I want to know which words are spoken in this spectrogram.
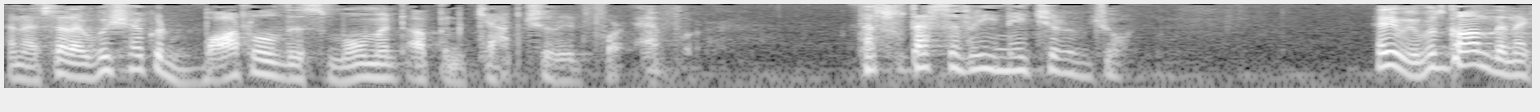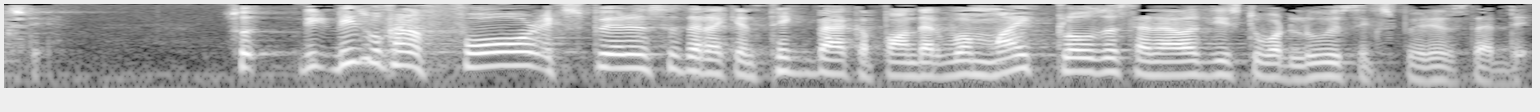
and I said, I wish I could bottle this moment up and capture it forever. That's, that's the very nature of joy. Anyway, it was gone the next day. So th- these were kind of four experiences that I can think back upon that were my closest analogies to what Lewis experienced that day.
